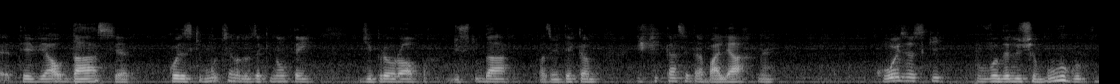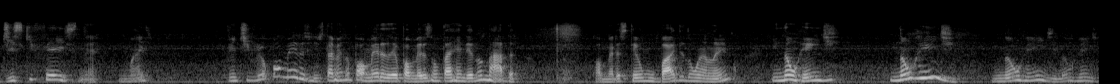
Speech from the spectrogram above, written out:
é, teve audácia, coisas que muitos treinadores aqui não têm, de ir pra Europa, de estudar, fazer um intercâmbio, de ficar sem trabalhar, né? Coisas que o Vanderlei Luxemburgo diz que fez, né? Mas a gente vê o Palmeiras, a gente tá vendo o Palmeiras aí, o Palmeiras não tá rendendo nada. O Palmeiras tem um baita de um elenco e não rende, não rende, não rende, não rende.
